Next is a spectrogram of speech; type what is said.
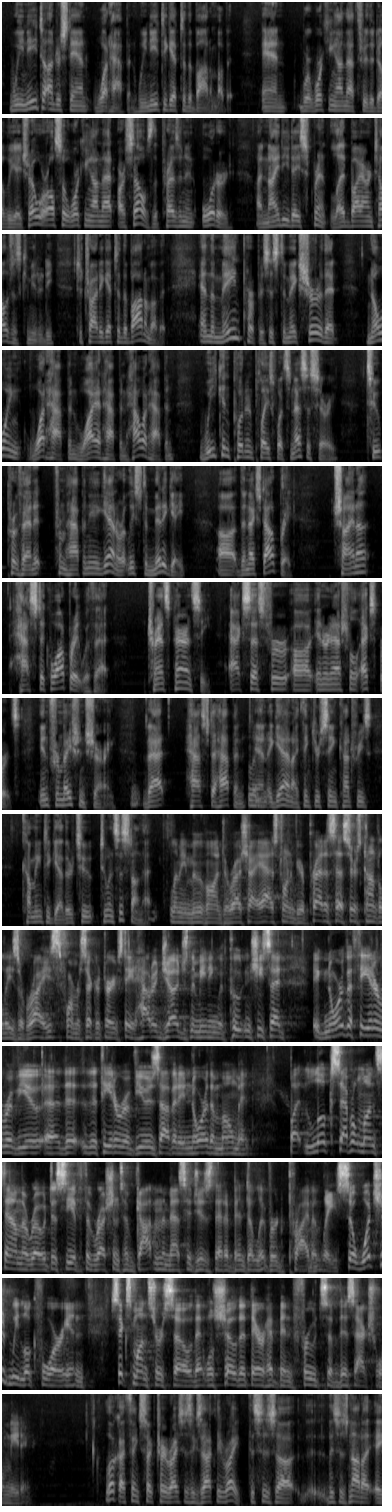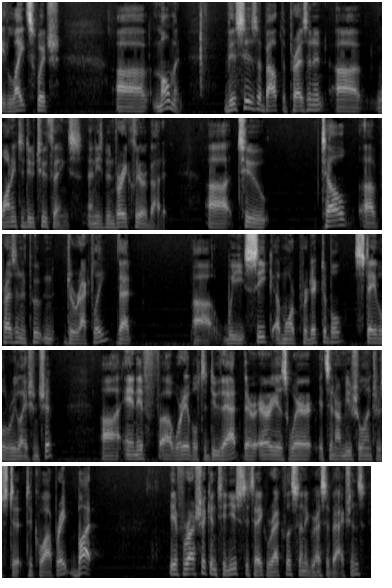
We need to understand what happened. We need to get to the bottom of it. And we're working on that through the WHO. We're also working on that ourselves. The president ordered a 90 day sprint led by our intelligence community to try to get to the bottom of it. And the main purpose is to make sure that knowing what happened, why it happened, how it happened, we can put in place what's necessary to prevent it from happening again, or at least to mitigate uh, the next outbreak. China has to cooperate with that. Transparency, access for uh, international experts, information sharing, that has to happen. And again, I think you're seeing countries coming together to, to insist on that. Let me move on to Russia. I asked one of your predecessors, Condoleezza Rice, former Secretary of State, how to judge the meeting with Putin. She said, ignore the theater review, uh, the, the theater reviews of it, ignore the moment but look several months down the road to see if the Russians have gotten the messages that have been delivered privately. Mm-hmm. So, what should we look for in six months or so that will show that there have been fruits of this actual meeting? Look, I think Secretary Rice is exactly right. This is, uh, this is not a, a light switch uh, moment. This is about the president uh, wanting to do two things, and he's been very clear about it. Uh, to tell uh, President Putin directly that uh, we seek a more predictable, stable relationship. And if we're able to do that, there are areas where it's in our mutual interest to, to, cooperate. But if Russia continues to take reckless and aggressive actions,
